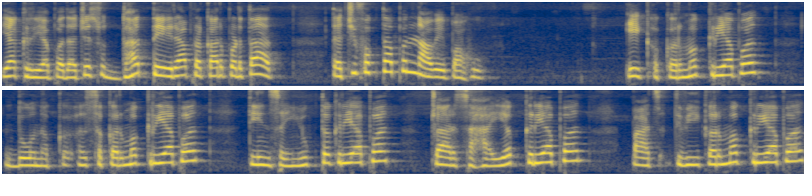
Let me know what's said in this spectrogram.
या क्रियापदाचे सुद्धा तेरा प्रकार पडतात. त्याची फक्त आपण नावे पाहू. एक अकर्मक क्रियापद दोन अक सकर्मक क्रियापद तीन संयुक्त क्रियापद चार सहाय्यक क्रियापद पाच द्विकर्मक क्रियापद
